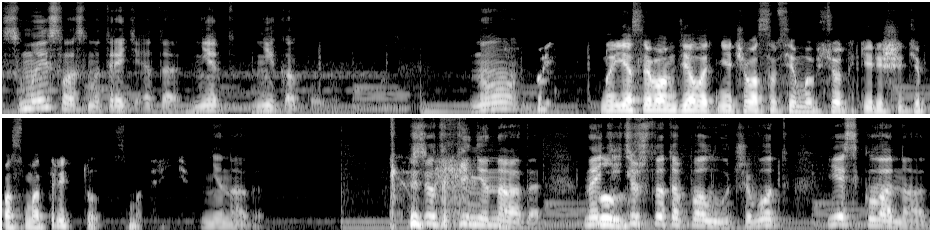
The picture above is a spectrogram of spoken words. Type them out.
смысла смотреть это нет никакого. Но Но если вам делать нечего совсем, и все-таки решите посмотреть, то смотрите. не надо. Все-таки не надо. Найдите что-то получше. Вот есть клонад.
